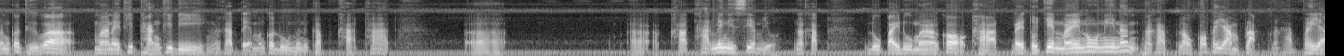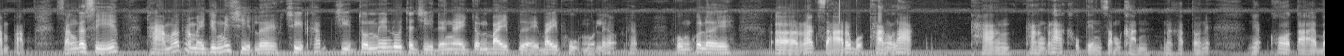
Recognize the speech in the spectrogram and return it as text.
มันก็ถือว่ามาในทิศทางที่ดีนะครับ แต่มันก็ดูเหมือนกับขาดธาตุขาดธาตุแมกนีเซียมอยู่นะครับ ดูไปดูมาก็ขาดไนโตรเจนไหมนู่นนี่นั่นนะครับ เราก็พยายามปรับนะครับ พยายามปรับ สังกะสีถามว่าทำไมจึงไม่ฉีดเลย ฉีดครับ ฉีดจนไม่รู้จะฉีดยังไง จนใบเปื่อยใบผุหมดแล้วครับ ผมก็เลย รักษาระบบทางรากทางทางรากเขาเป็นสำคัญนะครับ ตอนนี้เนี่ยข้อตาใบ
